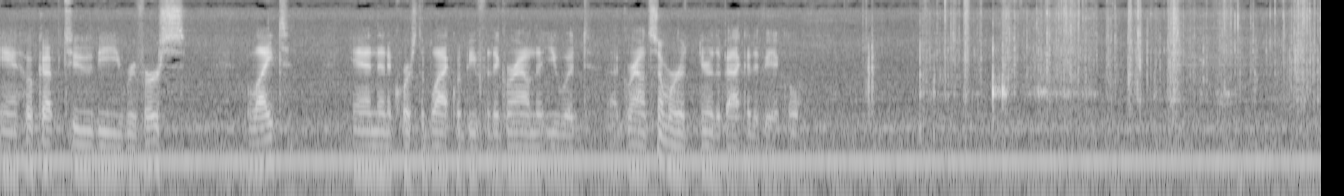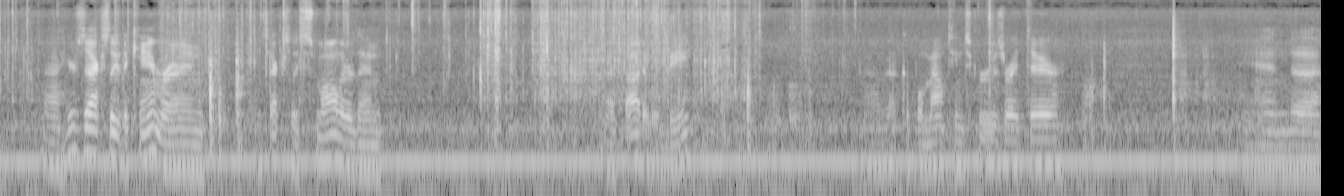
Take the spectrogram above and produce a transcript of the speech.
and hook up to the reverse light and then of course the black would be for the ground that you would uh, ground somewhere near the back of the vehicle. Uh, here's actually the camera and it's actually smaller than thought it would be. Uh, got a couple mounting screws right there. And uh,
